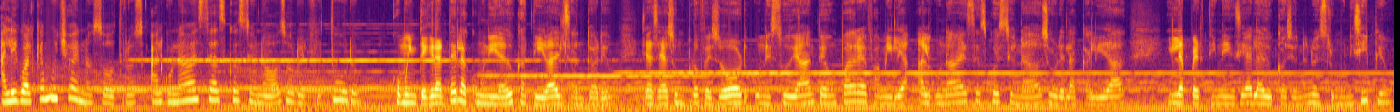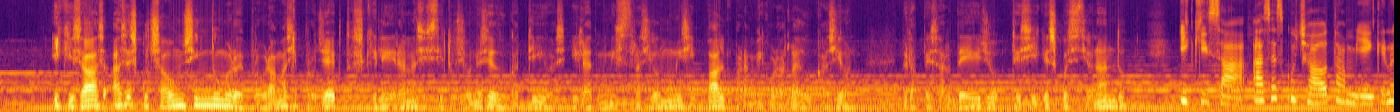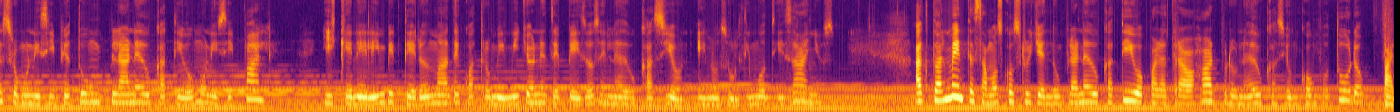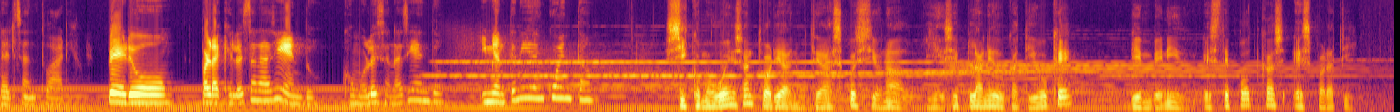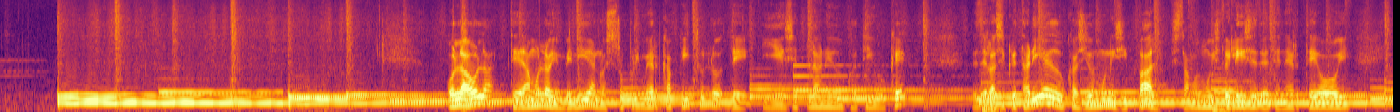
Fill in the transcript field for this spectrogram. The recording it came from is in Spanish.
Al igual que muchos de nosotros, ¿alguna vez te has cuestionado sobre el futuro? Como integrante de la comunidad educativa del santuario, ya seas un profesor, un estudiante o un padre de familia, ¿alguna vez te has cuestionado sobre la calidad y la pertinencia de la educación en nuestro municipio? Y quizás has escuchado un sinnúmero de programas y proyectos que lideran las instituciones educativas y la administración municipal para mejorar la educación pero a pesar de ello te sigues cuestionando. Y quizá has escuchado también que nuestro municipio tuvo un plan educativo municipal y que en él invirtieron más de 4 mil millones de pesos en la educación en los últimos 10 años. Actualmente estamos construyendo un plan educativo para trabajar por una educación con futuro para el santuario. Pero, ¿para qué lo están haciendo? ¿Cómo lo están haciendo? ¿Y me han tenido en cuenta? Si como buen santuariano te has cuestionado, ¿y ese plan educativo qué? Bienvenido, este podcast es para ti. Hola, hola, te damos la bienvenida a nuestro primer capítulo de ¿Y ese plan educativo qué? Desde la Secretaría de Educación Municipal estamos muy felices de tenerte hoy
